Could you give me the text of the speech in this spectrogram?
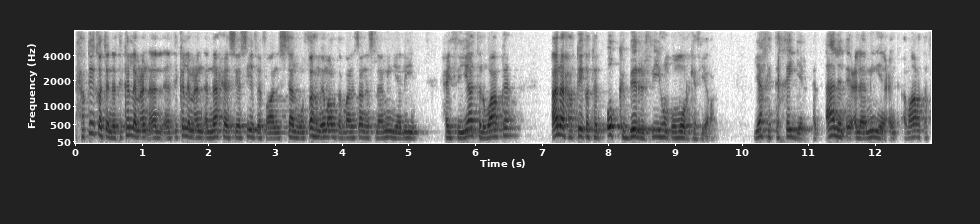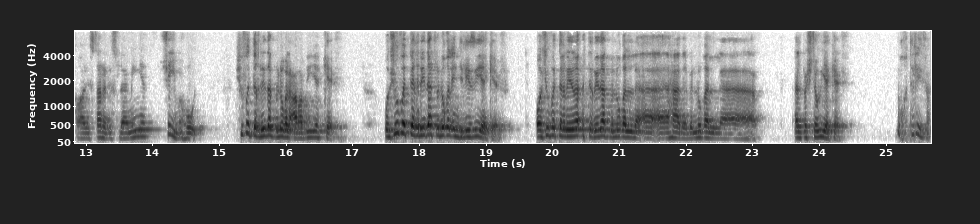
حقيقة نتكلم عن نتكلم عن الناحية السياسية في أفغانستان وفهم إمارة أفغانستان الإسلامية لحيثيات الواقع أنا حقيقة أكبر فيهم أمور كثيرة. يا أخي تخيل الآلة الإعلامية عند إمارة أفغانستان الإسلامية شيء مهول. شوف التغريدات باللغة العربية كيف وشوف التغريدات باللغة الإنجليزية كيف واشوف التغريدات التغريدات باللغة هذا باللغة البشتوية كيف. مختلفة.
